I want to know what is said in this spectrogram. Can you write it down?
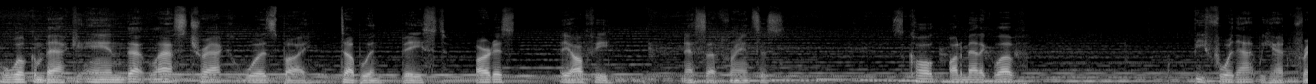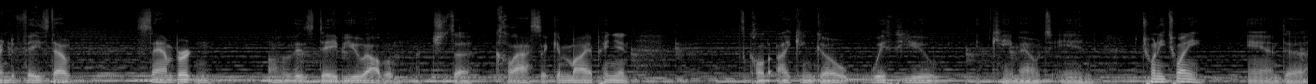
Welcome back, and that last track was by Dublin based artist Aoife Nessa Frances. It's called Automatic Love. Before that, we had Friend of Phased Out, Sam Burton, off of his debut album, which is a classic in my opinion. It's called I Can Go With You. It came out in 2020, and uh,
